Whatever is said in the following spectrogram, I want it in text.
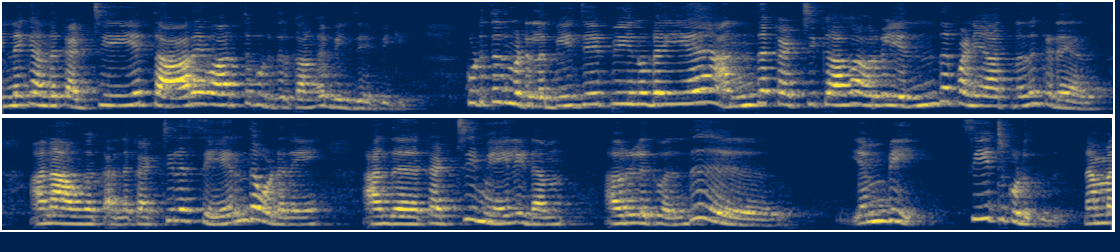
இன்னைக்கு அந்த கட்சியே தாரை வார்த்து கொடுத்துருக்காங்க பிஜேபிக்கு. கொடுத்தது மட்டும் இல்லை பிஜேபியினுடைய அந்த கட்சிக்காக அவர்கள் எந்த பணியாற்றினதும் கிடையாது. ஆனால் அவங்க அந்த கட்சியில் சேர்ந்த உடனே அந்த கட்சி மேலிடம் அவர்களுக்கு வந்து எம்பி சீட்டு கொடுக்குது. நம்ம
